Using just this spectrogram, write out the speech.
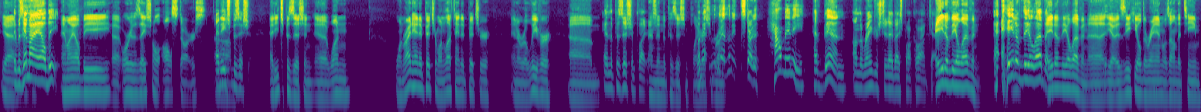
Yeah. it was MILB MILB uh, organizational all stars at each position. at each position. Uh, one one right-handed pitcher, one left-handed pitcher, and a reliever. and the position players. and then the position let, me, players. let, right. me, let me start. How many have been on the Rangers Today Baseball podcast? Eight of the eleven. Eight of the eleven. Eight of the eleven. Uh, yeah, Ezekiel Duran was on the team.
